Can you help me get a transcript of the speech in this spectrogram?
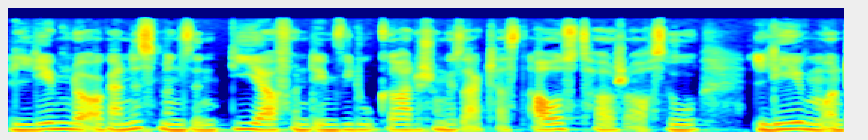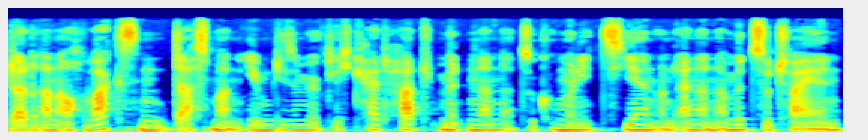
lebende Organismen sind, die ja von dem, wie du gerade schon gesagt hast, Austausch auch so leben und daran auch wachsen, dass man eben diese Möglichkeit hat, miteinander zu kommunizieren und einander mitzuteilen,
